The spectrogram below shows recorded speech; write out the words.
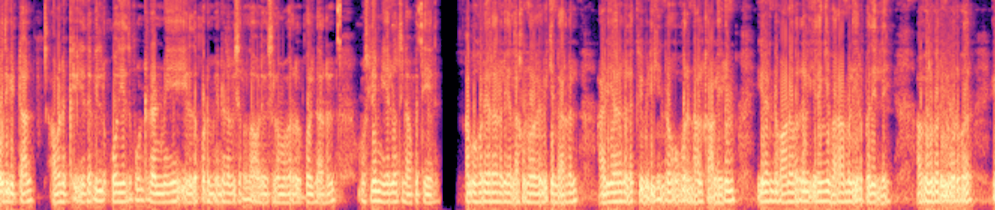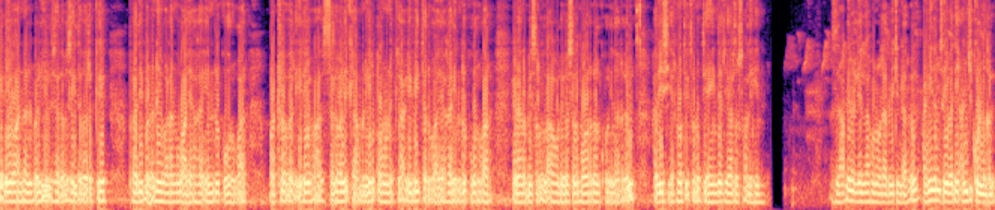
ஓதிவிட்டால் அவனுக்கு எதவில் ஓதியது போன்ற நன்மையே எழுதப்படும் என்று நபி ஸல்லல்லாஹு அவர்கள் கூறினார்கள். முஸ்லீம் எழுநூத்தி நாற்பத்தி ஏழு. அபு ஹுரேரா அறிவிக்கின்றார்கள் அடியார்களுக்கு விடுகின்ற ஒவ்வொரு நாள் காலையிலும் இரண்டு வானவர்கள் இறங்கி வராமல் இருப்பதில்லை. அவ்விருவரில் ஒருவர் இறைவா வழியில் செலவு செய்தவருக்கு பிரதிபலனை வழங்குவாயாக என்று கூறுவார். மற்றவர் இறைவா செலவழிக்காமல் இருப்பவனுக்கு அழிவை தருவாயாக என்று கூறுவார் என நபி சொல்லா அலி வசலம் அவர்கள் கூறினார்கள். ஹதீஸ் இருநூத்தி தொண்ணூற்றி ஐந்து ரியாது சாலிஹின். ஜாபிர் அலி அல்லாஹ் அறிவிக்கின்றார்கள் அனிதம் செய்வதை அஞ்சு கொள்ளுங்கள்.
